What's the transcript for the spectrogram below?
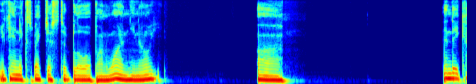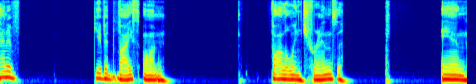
You can't expect just to blow up on one, you know? Uh, and they kind of give advice on following trends and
